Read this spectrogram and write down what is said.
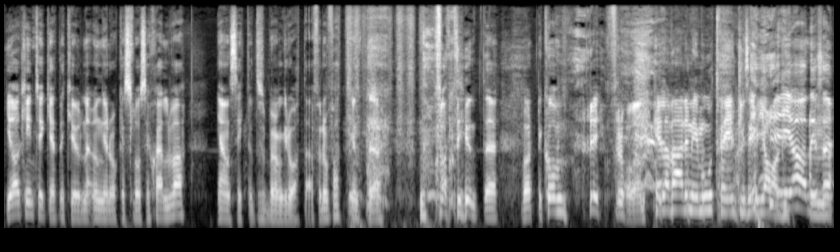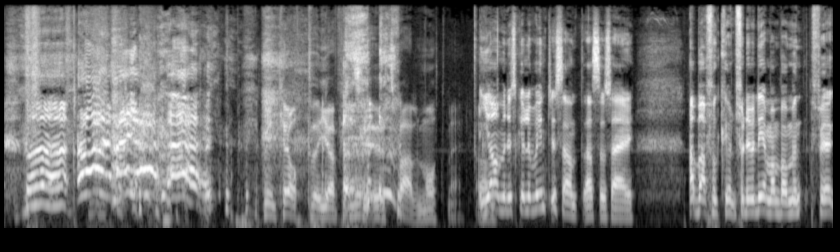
Jag kan ju tycka att det är kul när unga råkar slå sig själva i ansiktet och så börjar de gråta. För de fattar ju inte, de fattar ju inte vart det kommer ifrån. Hela världen är emot mig, inklusive jag. Ja, det är så här... "Ah, ah, ah, ah, ah." Min kropp gör plötsligt utfall mot mig. Ja, men det skulle vara intressant. Alltså, så här, ja, bara för, kul, för det var det man bara, men för,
